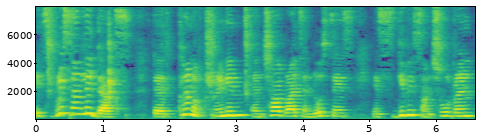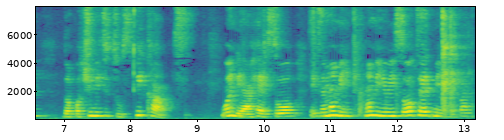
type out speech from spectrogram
It's recently that the kind of training and child rights and those things is giving some children the opportunity to speak out when they are hurt. So they say, Mommy, Mommy, you insulted me. But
